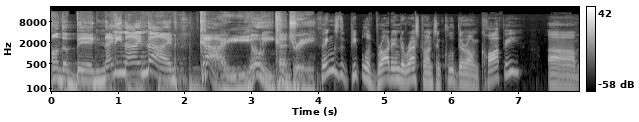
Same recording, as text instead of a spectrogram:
on the Big 99.9 9 Coyote Country. Things that people have brought into restaurants include their own coffee. Um,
